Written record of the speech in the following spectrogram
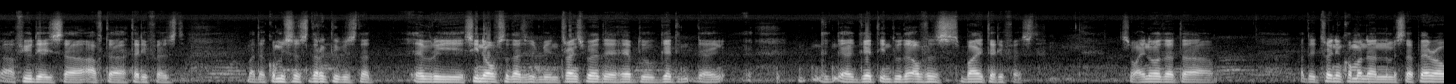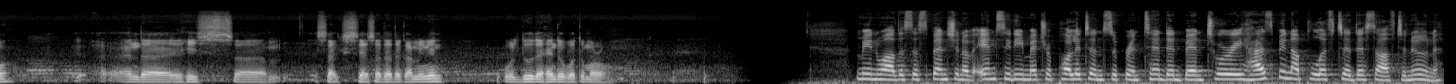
a few days uh, after 31st. But the commission's directive is that every senior officer that has been transferred, they have to get get into the office by 31st. So I know that the training commandant, Mr. Pero, and uh, his um, successor that are coming in will do the handover tomorrow. Meanwhile, the suspension of NCD Metropolitan Superintendent Ben Turi has been uplifted this afternoon.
